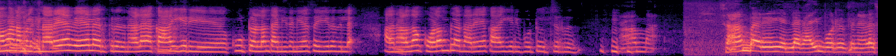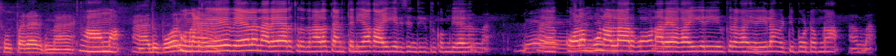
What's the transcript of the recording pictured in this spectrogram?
ஆமாம் நம்மளுக்கு நிறைய வேலை இருக்கிறதுனால காய்கறி கூட்டெல்லாம் தனித்தனியாக செய்கிறதில்ல அதனால தான் குழம்புல நிறைய காய்கறி போட்டு வச்சிடுறது. ஆமாம் சாம்பார் எல்லா காயும் போடுறதுனால சூப்பராக இருக்குமா? ஆமாம் அது போருமா? நம்மளுக்கு வேலை நிறையா இருக்கிறதுனால தனித்தனியாக காய்கறி செஞ்சுக்கிட்டு இருக்க முடியாது. குழம்பும் நல்லா இருக்கும். நிறையா காய்கறி இருக்கிற காய்கறியெல்லாம் வெட்டி போட்டோம்னா ஆமாம்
